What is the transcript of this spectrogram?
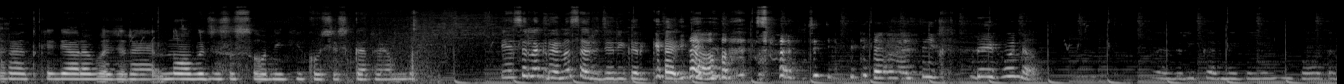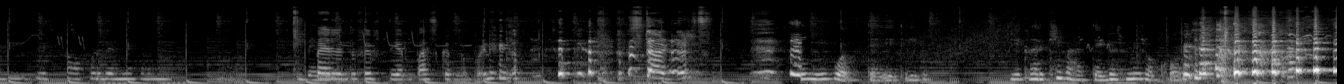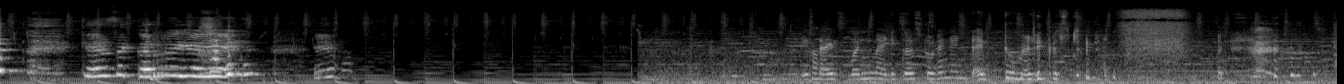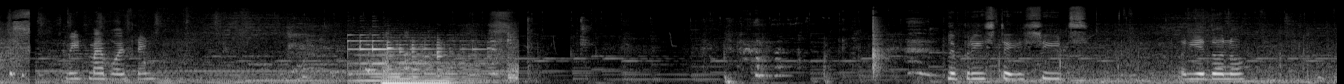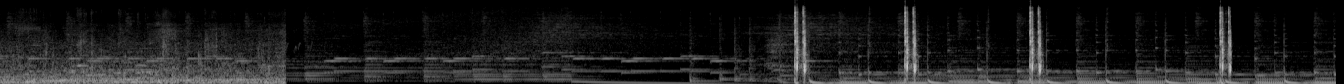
रात के 11 बज रहे हैं। नौ बजे से सोने की कोशिश कर रहे हैं हम लोग। ऐसे लग रहा है ना सर्जरी करके आई क्या वैसे? देखो ना। सर्जरी करने के लिए बहुत अभी पापड़ देने पड़ेंगे। पहले तो फिफ्थ ईयर पास करना पड़ेगा। स्टार्टर्स नहीं बोलते दीदी ये घर की बात है घर में रखो। कैसे कर रही है ये? ये type one medical student and type two medical student meet my boyfriend slippery sheets और ये दोनों।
